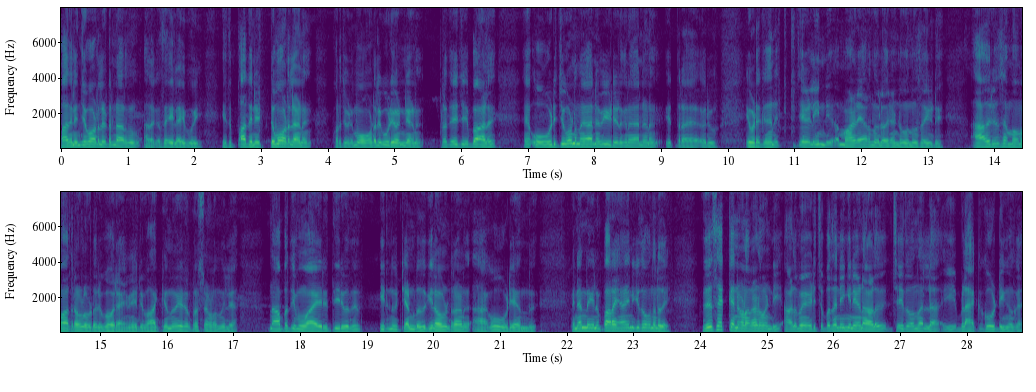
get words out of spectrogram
പതിനഞ്ച് മോഡൽ ഇട്ടിട്ടുണ്ടായിരുന്നു. അതൊക്കെ സെയിലായി പോയി. ഇത് പതിനെട്ട് മോഡലാണ് കുറച്ചുകൂടി മോഡൽ കൂടിയ വണ്ടിയാണ്. പ്രത്യേകിച്ച് ഇപ്പോൾ ആൾ ഓടിച്ചു കൊണ്ടുവന്ന കാരണം വീഡിയോ എടുക്കുന്ന കാരണമാണ് ഇത്ര ഒരു ഇവിടെയൊക്കെ ഇങ്ങനെ ചെളിയുണ്ട് മഴയായിരുന്നല്ലോ രണ്ട് മൂന്ന് ദിവസമായിട്ട് ആ ഒരു സംഭവം മാത്രമേ ഉള്ളൂ ഒരു പോരായ്മയായിട്ട്. ബാക്കിയൊന്നും വേറെ പ്രശ്നങ്ങളൊന്നുമില്ല. നാൽപ്പത്തി മൂവായിരത്തി ഇരുപത് ഇരുന്നൂറ്റി അൻപത് കിലോമീറ്ററാണ് ആകെ ഓടിയത് പിന്നെ എന്തെങ്കിലും പറയാൻ എനിക്ക് തോന്നുന്നത് ഇത് സെക്കൻഡ് ഓണറാണ് വണ്ടി. ആൾ മേടിച്ചപ്പോൾ തന്നെ ഇങ്ങനെയാണ് ആൾ ചെയ്തതെന്നല്ല ഈ ബ്ലാക്ക് കോട്ടിങ്ങൊക്കെ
